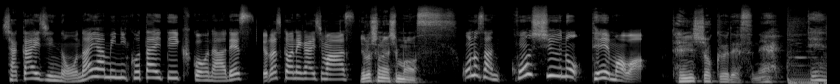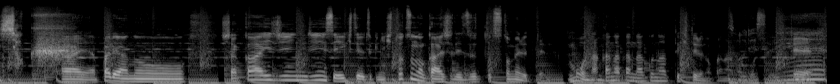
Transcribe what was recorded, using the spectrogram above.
社会人のお悩みに答えていくコーナーです。よろしくお願いします。よろしくお願いします。大野さん今週のテーマは？転職ですね。転職。はいやっぱりあの社会人人生生きてる時に一つの会社でずっと勤めるってもうなかなかなくなってきてるのかなと思っていて、ね、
